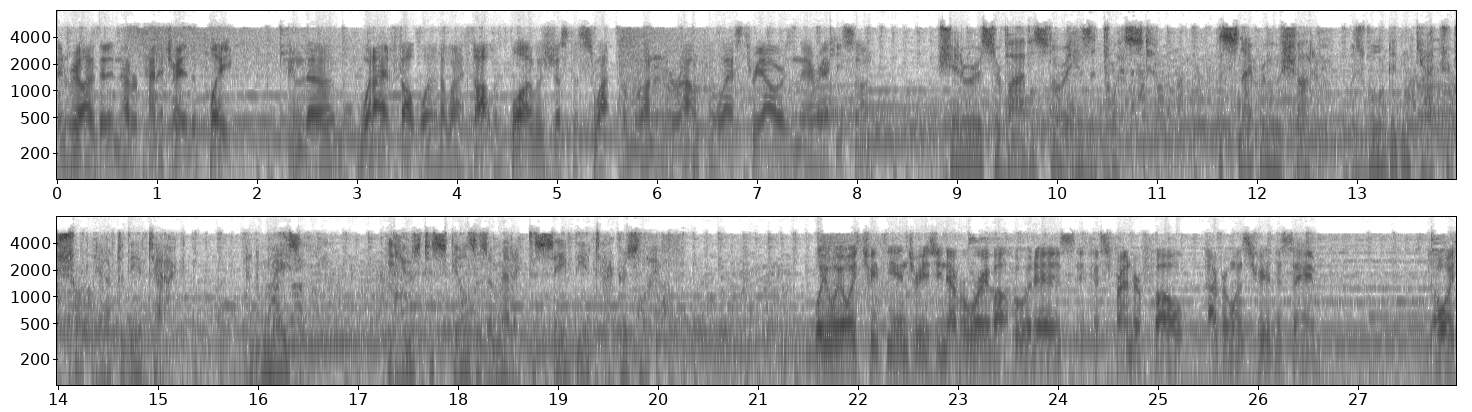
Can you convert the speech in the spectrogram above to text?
and realized that it never penetrated the plate. And uh, what I had felt, what, what I thought was blood, was just the sweat from running around for the last three hours in the Iraqi sun. Tschiderer's survival story has a twist. The sniper who shot him was wounded and captured shortly after the attack. And amazingly, he used his skills as a medic to save the attacker's life. We, we always treat the injuries. You never worry about who it is. If it's friend or foe, everyone's treated the same. Always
